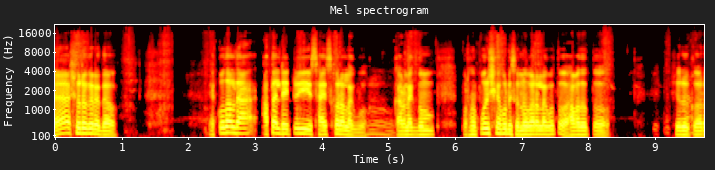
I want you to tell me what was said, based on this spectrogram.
হ্যাঁ শুরু করে দাও। কোদাল দা আতালটা একটু সাইজ করা লাগবো। কারণ একদম প্রথম পরিষ্কার পরিচ্ছন্ন করা লাগবে তো, আপাতত শুরু কর।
